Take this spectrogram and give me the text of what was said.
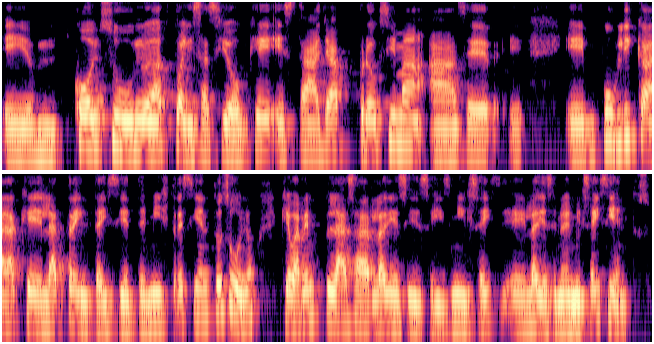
em, con su nueva actualización que está ya próxima a ser eh, eh, publicada, que es la 37301, que va a reemplazar la, 16, la 19600.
